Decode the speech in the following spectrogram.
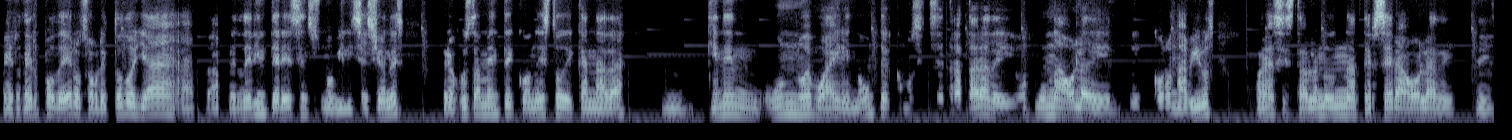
perder poder o sobre todo ya a, perder interés en sus movilizaciones, pero justamente con esto de Canadá tienen un nuevo aire, ¿no? como si se tratara de una ola de, coronavirus. Ahora se está hablando de una tercera ola de, del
